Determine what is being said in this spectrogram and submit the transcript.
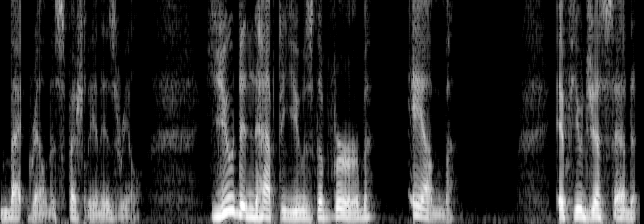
background, especially in Israel, you didn't have to use the verb am. If you just said,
